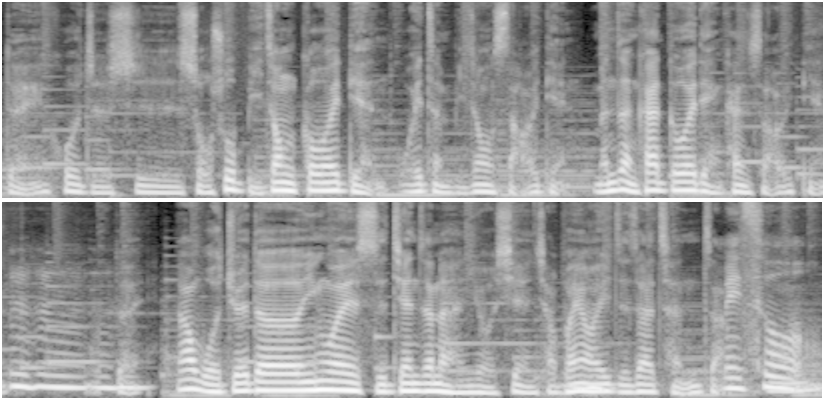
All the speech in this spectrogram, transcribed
对，或者是手术比重高一点，微整比重少一点，门诊看多一点，看少一点。嗯哼，嗯哼对，，那我觉得因为时间真的很有限，小朋友一直在成长，没错嗯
